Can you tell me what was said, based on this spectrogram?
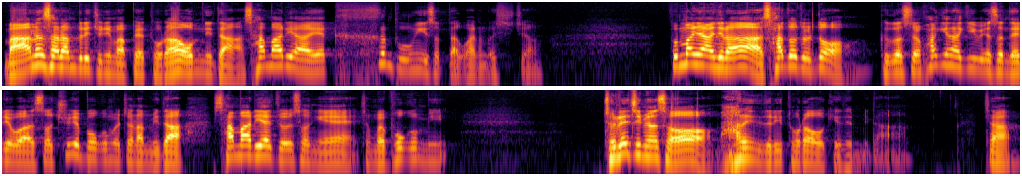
많은 사람들이 주님 앞에 돌아옵니다. 사마리아에 큰 부흥이 있었다고 하는 것이죠. 뿐만이 아니라 사도들도 그것을 확인하기 위해서 내려와서 주의 복음을 전합니다. 사마리아 조성에 정말 복음이 전해지면서 많은 이들이 돌아오게 됩니다. 자,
